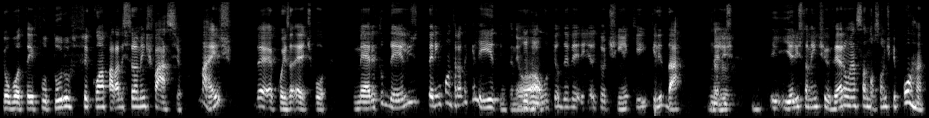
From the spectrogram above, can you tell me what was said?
que eu botei futuro ficou uma parada extremamente fácil. Mas é coisa, é tipo, mérito deles terem encontrado aquele item, entendeu? Uhum. Algo que eu deveria, que eu tinha que, que lidar. Né? Uhum. Eles, e, e, eles também tiveram essa noção de que, porra,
